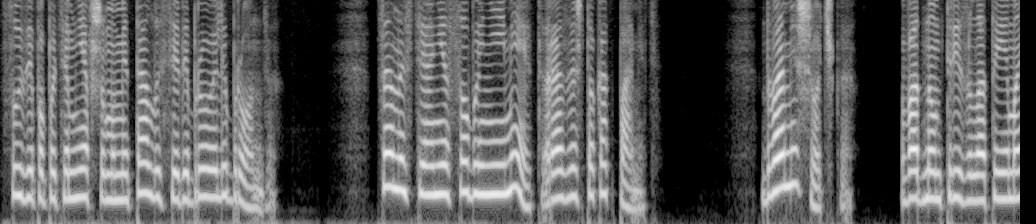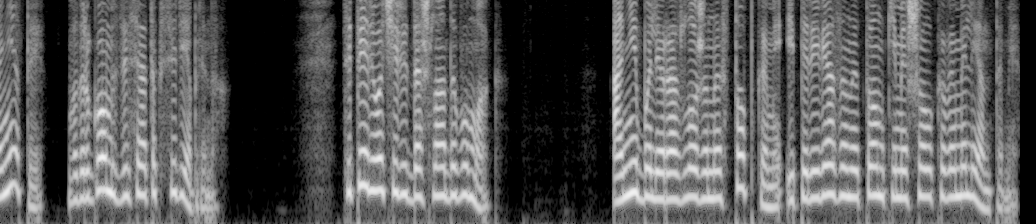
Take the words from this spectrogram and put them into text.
судя по потемневшему металлу, серебро или бронза. Ценности они особой не имеют, разве что как память. Два мешочка. В одном три золотые монеты, в другом с десяток серебряных. Теперь очередь дошла до бумаг. Они были разложены стопками и перевязаны тонкими шелковыми лентами.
